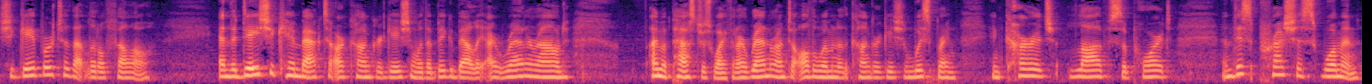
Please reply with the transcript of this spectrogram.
She gave birth to that little fellow. And the day she came back to our congregation with a big belly, I ran around. I'm a pastor's wife, and I ran around to all the women of the congregation whispering encourage, love, support. And this precious woman,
